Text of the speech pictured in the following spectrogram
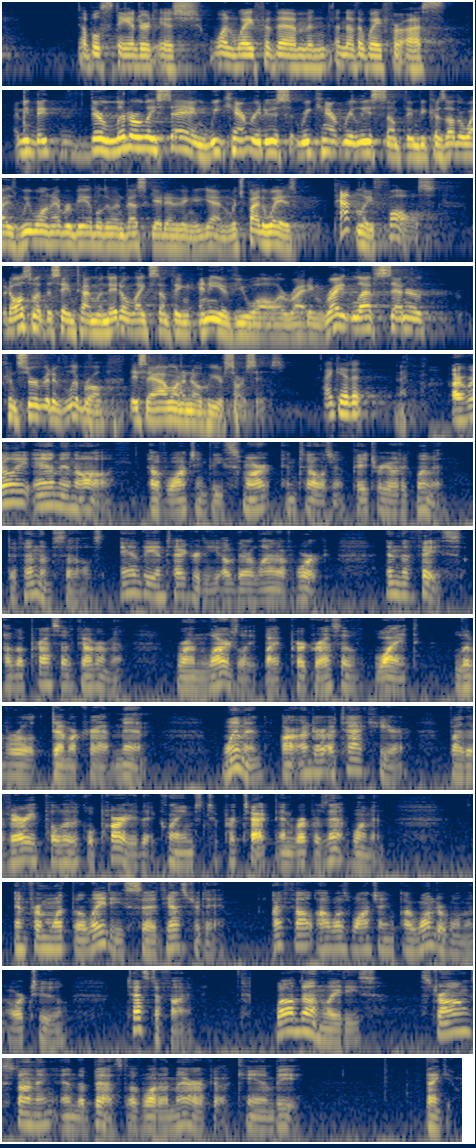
double standard-ish, one way for them and another way for us. I mean, they, they're literally saying we can't reduce, we can't release something because otherwise we won't ever be able to investigate anything again, which by the way is patently false. But also at the same time, when they don't like something any of you all are writing, right, left, center, conservative, liberal, they say, I want to know who your source is. I get it. I really am in awe of watching these smart, intelligent, patriotic women defend themselves and the integrity of their line of work in the face of oppressive government run largely by progressive, white, liberal Democrat men. Women are under attack here by the very political party that claims to protect and represent women. And from what the ladies said yesterday, I felt I was watching a Wonder Woman or two testify. Well done, ladies. Strong, stunning, and the best of what America can be. Thank you.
